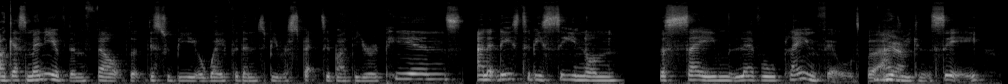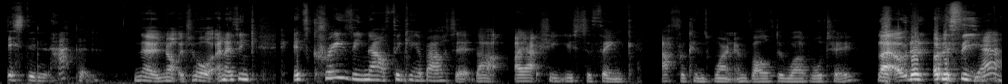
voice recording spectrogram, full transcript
I guess many of them felt that this would be a way for them to be respected by the Europeans and at least to be seen on the same level playing field. But as Yeah. we can see, this didn't happen. No, not at all. And I think it's crazy now thinking about it that I actually used to think Africans weren't involved in World War Two. Like, I would honestly, Yeah.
